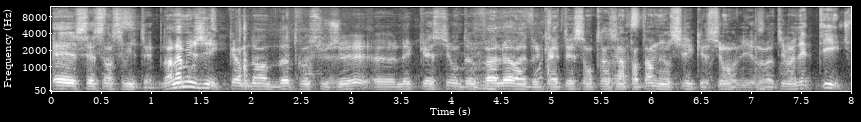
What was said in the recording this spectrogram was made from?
et ses sensibilités. Dans la musique, comme dans d'autres sujets, euh, les questions de valeur et de qualité sont très importantes, mais aussi les questions relatives à l'éthique.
